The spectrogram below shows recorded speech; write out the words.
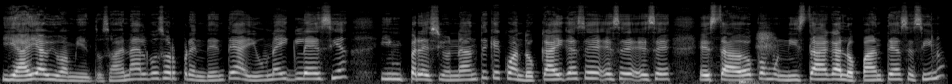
Y hay avivamiento. ¿Saben algo sorprendente? Hay una iglesia impresionante que cuando caiga ese, ese, ese estado comunista galopante asesino,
